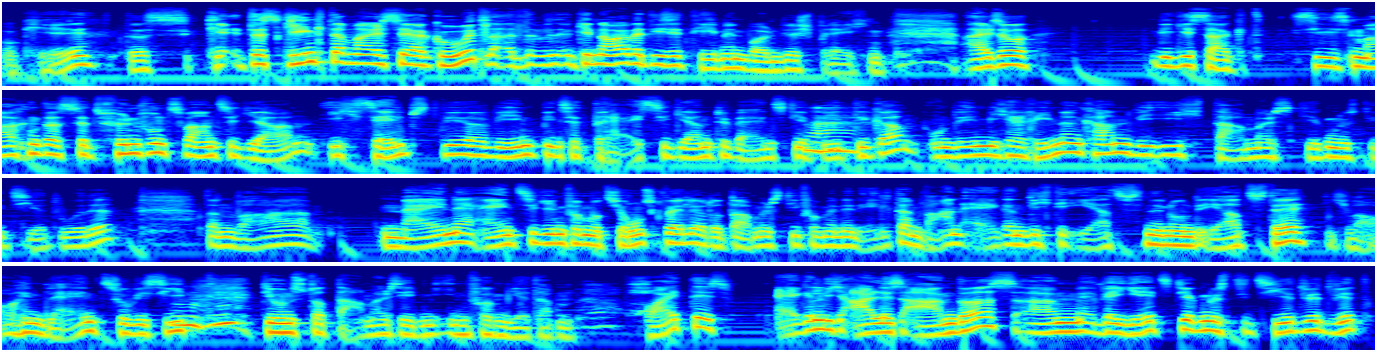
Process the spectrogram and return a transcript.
Okay, das, das klingt einmal sehr gut. Genau über diese Themen wollen wir sprechen. Also, wie gesagt, Sie machen das seit 25 Jahren. Ich selbst, wie erwähnt, bin seit 30 Jahren Typ 1 Diabetiker. Ah. Und wenn ich mich erinnern kann, wie ich damals diagnostiziert wurde, dann war meine einzige Informationsquelle oder damals die von meinen Eltern waren eigentlich die Ärztinnen und Ärzte, ich war auch in Leins, so wie Sie, mhm. die uns dort damals eben informiert haben. Heute ist eigentlich alles anders. Ähm, wer jetzt diagnostiziert wird, wird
